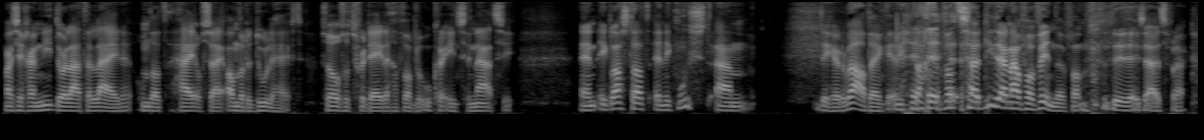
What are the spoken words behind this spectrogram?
maar zich er niet door laten leiden, omdat hij of zij andere doelen heeft. Zoals het verdedigen van de Oekraïnse natie. En ik las dat en ik moest aan de heer De Waal denken. En ik dacht, wat zou die daar nou van vinden, van deze uitspraak?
